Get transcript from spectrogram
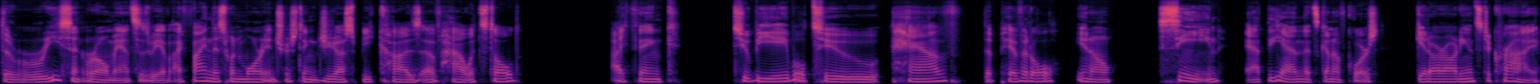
the recent romances we have, I find this one more interesting just because of how it's told. I think to be able to have the pivotal, you know, scene at the end that's going to of course get our audience to cry,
